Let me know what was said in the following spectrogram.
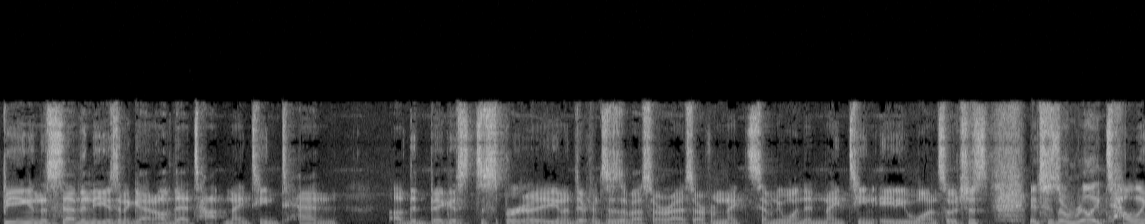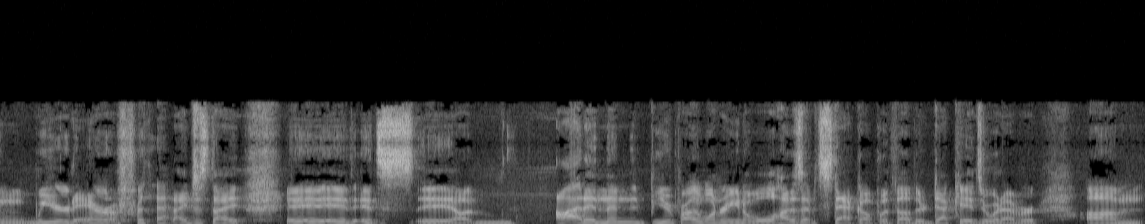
being in the 70s, and again, of that top 1910, uh, the biggest uh, you know differences of SRS are from 1971 to 1981. So it's just it's just a really telling weird era for that. I just I it, it, it's it, uh, odd, and then you're probably wondering, you know, well, how does that stack up with other decades or whatever? Um,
